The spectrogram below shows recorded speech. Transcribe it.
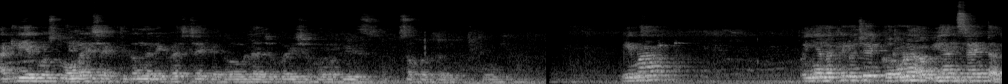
આટલી એક વસ્તુ અમારી સાઈડથી તમને રિક્વેસ્ટ છે કે તમે બધા જો કરી શકો તો પ્લીઝ સપોર્ટ કરો થેન્ક યુ એમાં અહીંયા લખેલું છે, કરુણા અભિયાન સેન્ટર.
